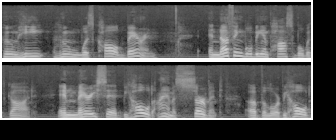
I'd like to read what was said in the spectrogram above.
whom he whom was called barren. And nothing will be impossible with God. And Mary said, Behold, I am a servant of the Lord. Behold,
